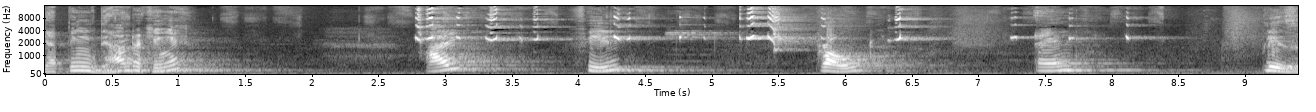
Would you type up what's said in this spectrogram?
गैपिंग ध्यान रखेंगे। I feel proud and please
